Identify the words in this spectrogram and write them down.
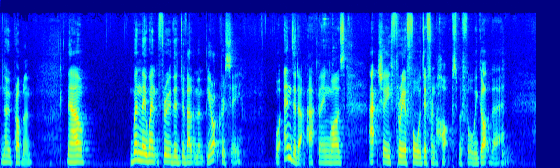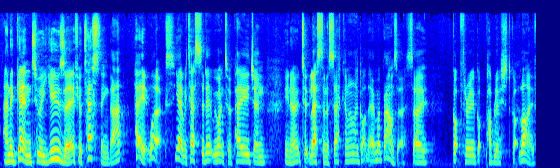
No problem. Now, when they went through the development bureaucracy, what ended up happening was actually three or four different hops before we got there. And again, to a user, if you're testing that, hey, it works. Yeah, we tested it, we went to a page and you know, it took less than a second and I got there in my browser. So got through, got published, got live.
